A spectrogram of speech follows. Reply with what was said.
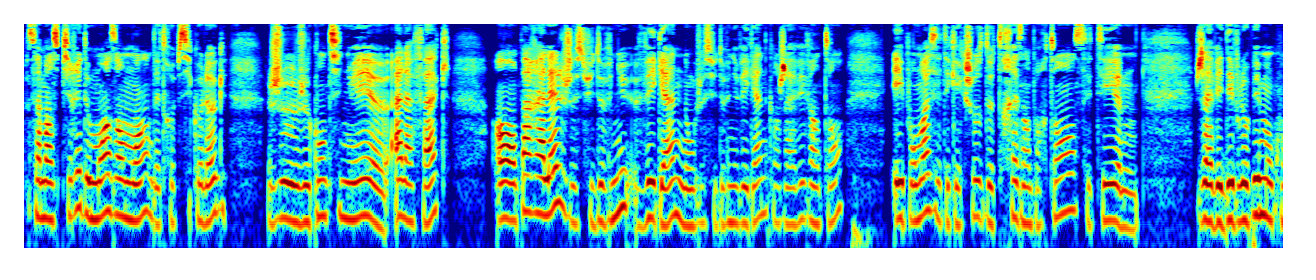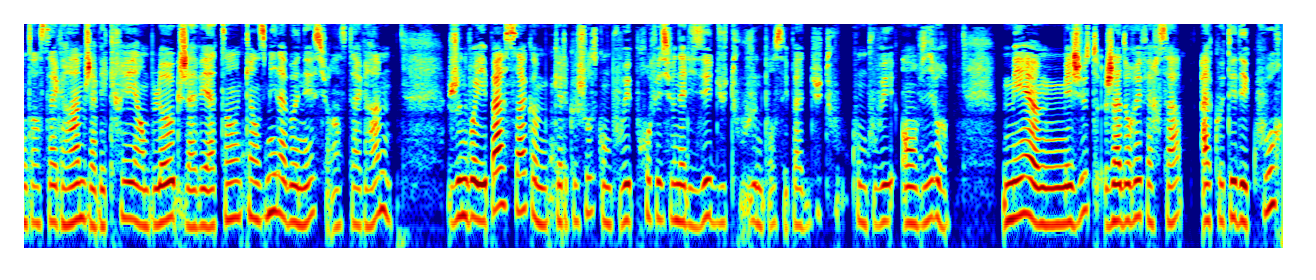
ça m'inspirait de moins en moins d'être psychologue, je, je continuais à la fac En parallèle, je suis devenue végane, donc je suis devenue végane quand j'avais 20 ans. Et pour moi, c'était quelque chose de très important. C'était, euh, j'avais développé mon compte Instagram, j'avais créé un blog, j'avais atteint 15 000 abonnés sur Instagram. Je ne voyais pas ça comme quelque chose qu'on pouvait professionnaliser du tout. Je ne pensais pas du tout qu'on pouvait en vivre. Mais, euh, mais juste, j'adorais faire ça à côté des cours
